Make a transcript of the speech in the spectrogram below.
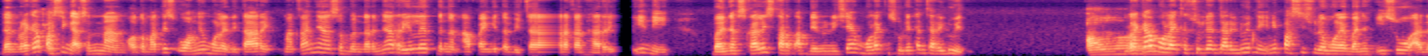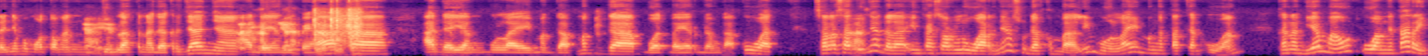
Dan mereka pasti nggak senang, otomatis uangnya mulai ditarik. Makanya sebenarnya relate dengan apa yang kita bicarakan hari ini, banyak sekali startup di Indonesia yang mulai kesulitan cari duit. Oh. Mereka mulai kesulitan cari duit nih. Ini pasti sudah mulai banyak isu, adanya pemotongan ya, ya. jumlah tenaga kerjanya, ada yang di PHK, ada yang mulai megap-megap buat bayar udah nggak kuat. Salah satunya adalah investor luarnya sudah kembali mulai mengetatkan uang karena dia mau uangnya tarik.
